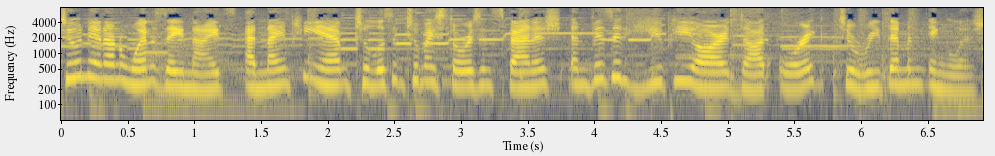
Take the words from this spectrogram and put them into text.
Tune in on Wednesday nights at 9 p.m. to listen to my stories in Spanish and visit upr.org to read them in English.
